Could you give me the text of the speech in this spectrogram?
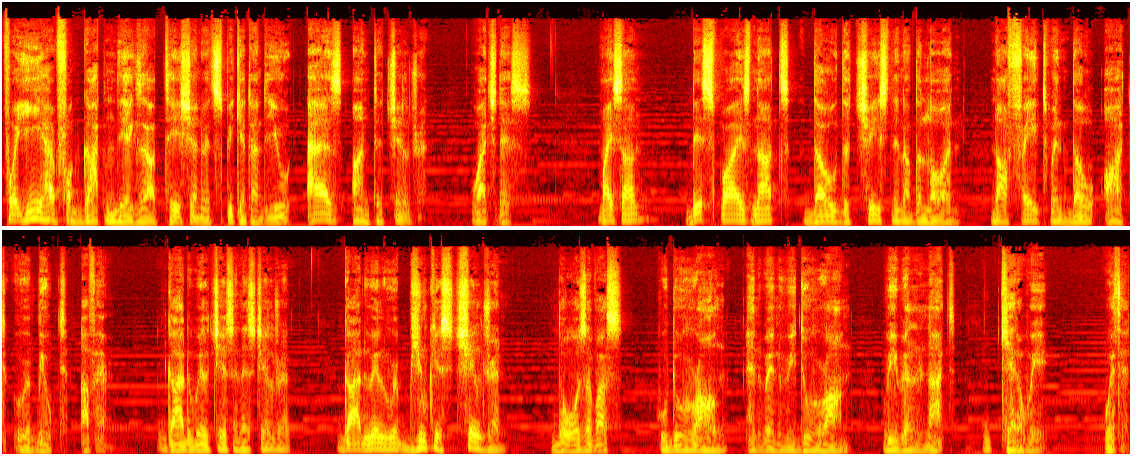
For ye have forgotten the exaltation which speaketh unto you as unto children. Watch this. My son, despise not thou the chastening of the Lord, nor faint when thou art rebuked of him. God will chasten his children. God will rebuke his children, those of us who do wrong. And when we do wrong, we will not get away with it.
